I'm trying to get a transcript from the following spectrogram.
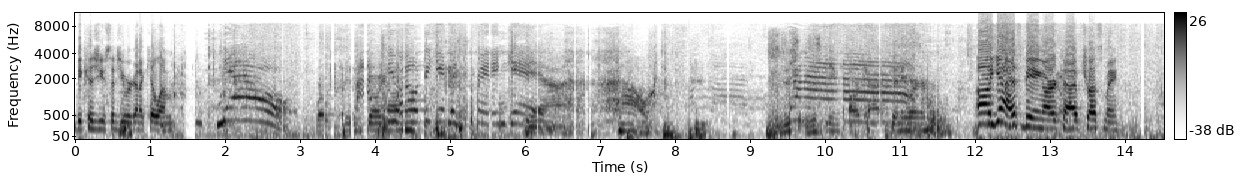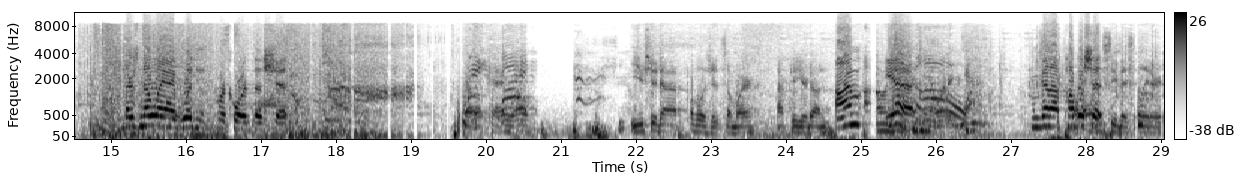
because you said you were gonna kill him. No! what, what is going You on? ought to get a spanking. Yeah. How? Is this, is this being archived anywhere? Uh, yeah, it's being archived. Trust me. There's no way I wouldn't record this shit. Wait, okay, what? well. You should uh, publish it somewhere after you're done. I'm yeah. Oh, I'm gonna publish I'll it. see this later.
